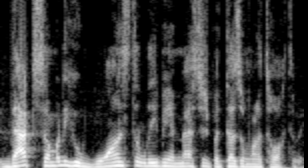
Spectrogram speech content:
that's somebody who wants to leave me a message but doesn't want to talk to me.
